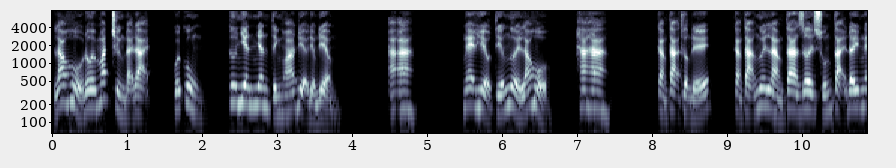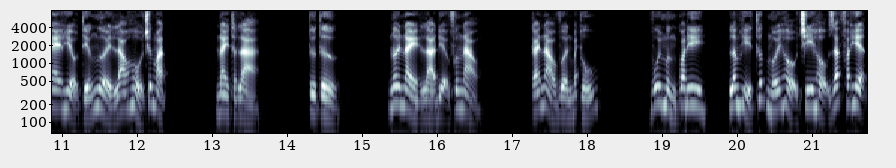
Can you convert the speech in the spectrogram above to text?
Lão hổ đôi mắt trừng đại đại, cuối cùng, cư nhiên nhân tính hóa địa điểm điểm. A a. Nghe hiểu tiếng người lão hổ, ha ha. Cảm tạ thượng đế, cảm tạ ngươi làm ta rơi xuống tại đây nghe hiểu tiếng người lão hổ trước mặt. Này thật là. Từ từ. Nơi này là địa phương nào? Cái nào vườn bách thú? Vui mừng qua đi, Lâm Hỷ Thức mới hậu chi hậu giác phát hiện,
